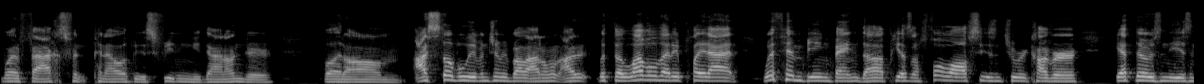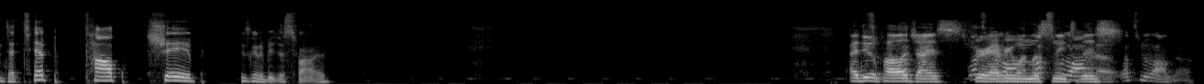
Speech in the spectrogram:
what facts Penelope is feeding you down under, but um, I still believe in Jimmy Butler. I don't, I with the level that he played at, with him being banged up, he has a full off season to recover, get those knees into tip top shape. He's gonna be just fine. I do Let's- apologize for on- everyone let's listening to this. though. Let's move on though.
